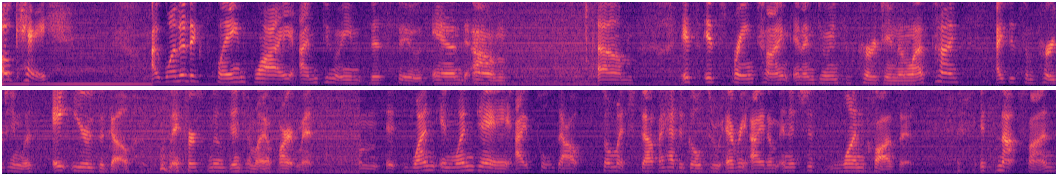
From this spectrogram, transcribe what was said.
Okay, I wanted to explain why I'm doing this food, and um, um, it's it's springtime, and I'm doing some purging. And the last time I did some purging was eight years ago when I first moved into my apartment. Um, it one in one day I pulled out so much stuff. I had to go through every item, and it's just one closet. It's not fun.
